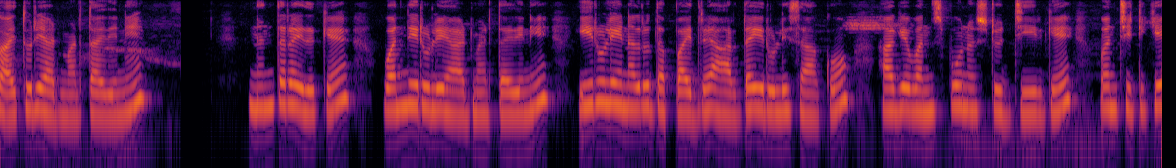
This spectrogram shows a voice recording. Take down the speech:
ಕಾಯಿ ತುರಿ ಆ್ಯಡ್ ಮಾಡ್ತಾಯಿದ್ದೀನಿ ನಂತರ ಇದಕ್ಕೆ ಒಂದು ಈರುಳ್ಳಿ ಆ್ಯಡ್ ಮಾಡ್ತಾಯಿದ್ದೀನಿ ಈರುಳ್ಳಿ ಏನಾದರೂ ದಪ್ಪ ಇದ್ದರೆ ಅರ್ಧ ಈರುಳ್ಳಿ ಸಾಕು. ಹಾಗೆ ಒಂದು ಸ್ಪೂನಷ್ಟು ಜೀರಿಗೆ, ಒಂದು ಚಿಟಿಕೆ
